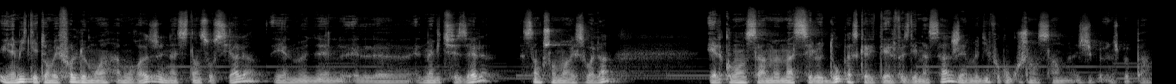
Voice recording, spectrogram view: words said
et une amie qui est tombée folle de moi, amoureuse, une assistante sociale, et elle m'invite chez elle, sans que son mari soit là, et elle commence à me masser le dos parce qu'elle elle faisait des massages, et elle me dit, il faut qu'on couche ensemble. Je dis, je peux pas.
